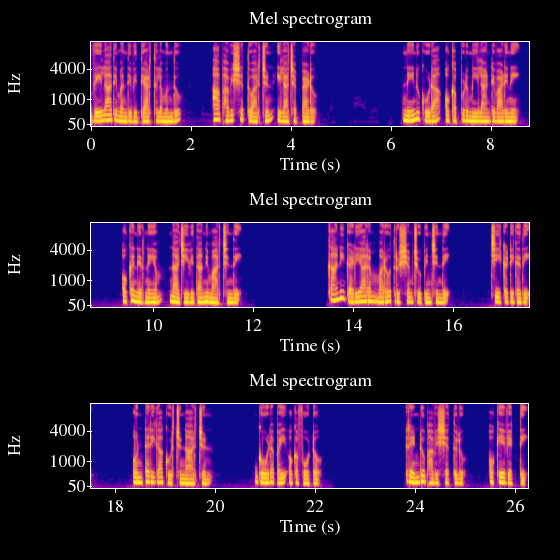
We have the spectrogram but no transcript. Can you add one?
వేలాది మంది విద్యార్థుల ముందు ఆ భవిష్యత్తు అర్జున్ ఇలా చెప్పాడు. నేను కూడా ఒకప్పుడు మీలాంటివాడిని ఒక నిర్ణయం నా జీవితాన్ని మార్చింది. కాని గడియారం మరో దృశ్యం చూపించింది. చీకటి గది. ఒంటరిగా కూర్చున్న అర్జున్ గోడపై ఒక ఫోటో. రెండు భవిష్యత్తులు ఒకే వ్యక్తి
